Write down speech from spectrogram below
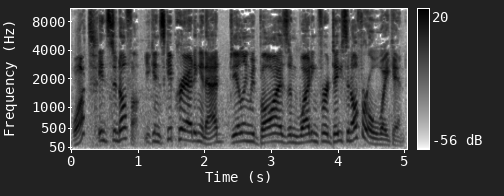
what? Instant offer. You can skip creating an ad, dealing with buyers, and waiting for a decent offer all weekend.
